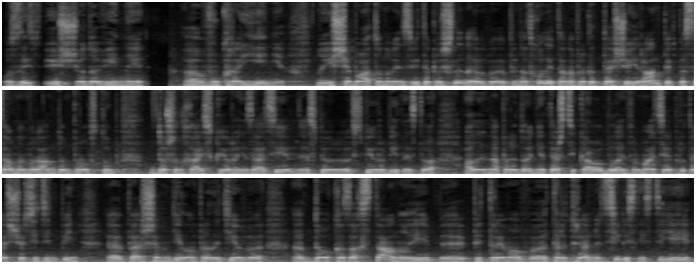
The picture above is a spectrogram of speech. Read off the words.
позицію щодо війни е, в Україні. Ну і ще багато новин звідти прийшли е, надходить. Та, наприклад, те, що Іран підписав меморандум про вступ до Шанхайської організації е, співробітництва. Але напередодні теж цікава була інформація про те, що Сі Цзіньпінь е, першим ділом прилетів е, до Казахстану і е, підтримав е, територіальну цілісність цієї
